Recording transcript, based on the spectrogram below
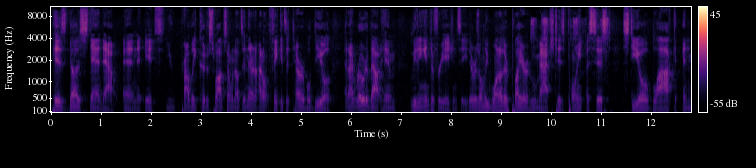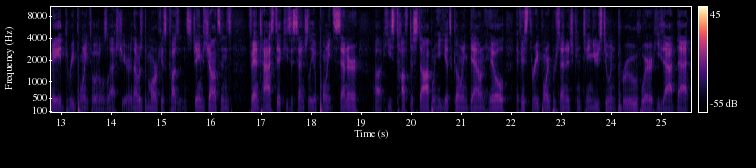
his does stand out, and it's you probably could have swapped someone else in there, and I don't think it's a terrible deal. And I wrote about him leading into free agency. There was only one other player who matched his point, assist, steal, block, and made three point totals last year, and that was Demarcus Cousins. James Johnson's fantastic. He's essentially a point center. Uh, he's tough to stop when he gets going downhill. If his three point percentage continues to improve, where he's at that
